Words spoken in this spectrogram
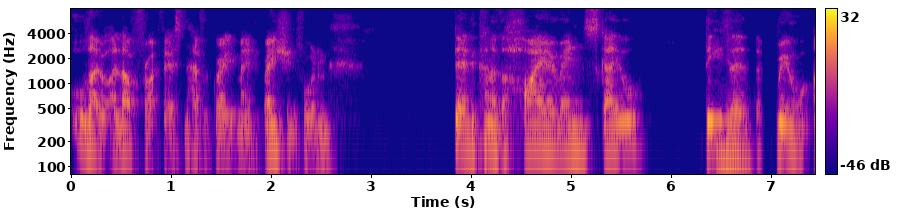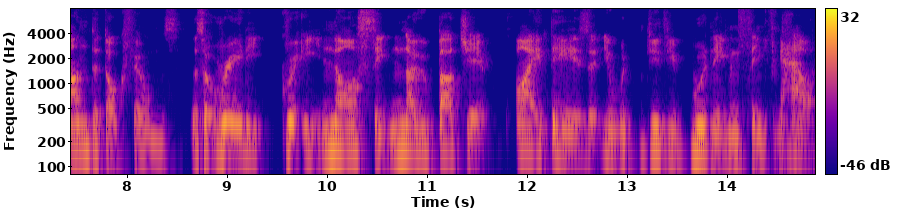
although I love Fright Fest and have a great admiration for them, they're the kind of the higher end scale. These yeah. are the real underdog films, the sort of really gritty, nasty, no budget ideas that you would you, you wouldn't even think, think how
